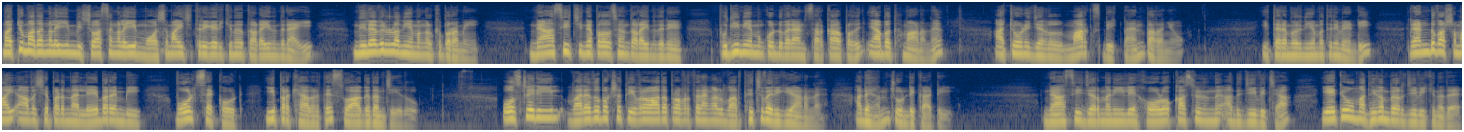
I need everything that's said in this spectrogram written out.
മറ്റു മതങ്ങളെയും വിശ്വാസങ്ങളെയും മോശമായി ചിത്രീകരിക്കുന്നത് തടയുന്നതിനായി നിലവിലുള്ള നിയമങ്ങൾക്ക് പുറമെ നാസി ചിഹ്ന പ്രദർശനം തടയുന്നതിന് പുതിയ നിയമം കൊണ്ടുവരാൻ സർക്കാർ പ്രതിജ്ഞാബദ്ധമാണെന്ന് അറ്റോർണി ജനറൽ മാർക്സ് ബിഗ്മാൻ പറഞ്ഞു. ഇത്തരമൊരു നിയമത്തിനു വേണ്ടി രണ്ടു വർഷമായി ആവശ്യപ്പെടുന്ന ലേബർ എം പി വോൾട്ട് സെക്കോട്ട് ഈ പ്രഖ്യാപനത്തെ സ്വാഗതം ചെയ്തു. ഓസ്ട്രേലിയയിൽ വലതുപക്ഷ തീവ്രവാദ പ്രവർത്തനങ്ങൾ വർദ്ധിച്ചു വരികയാണെന്ന് അദ്ദേഹം ചൂണ്ടിക്കാട്ടി. നാസി ജർമ്മനിയിലെ ഹോളോകാസ്റ്റിൽ നിന്ന് അതിജീവിച്ച ഏറ്റവും അധികം പേർ ജീവിക്കുന്നത്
